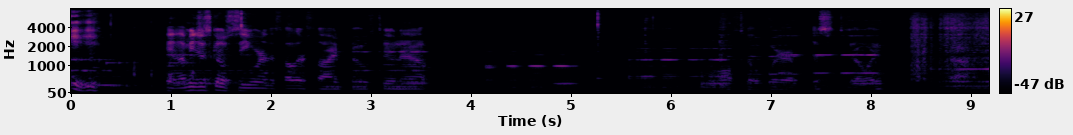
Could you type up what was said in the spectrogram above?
Okay, let me just go see where this other side goes to now. Also, where this is going. Uh,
